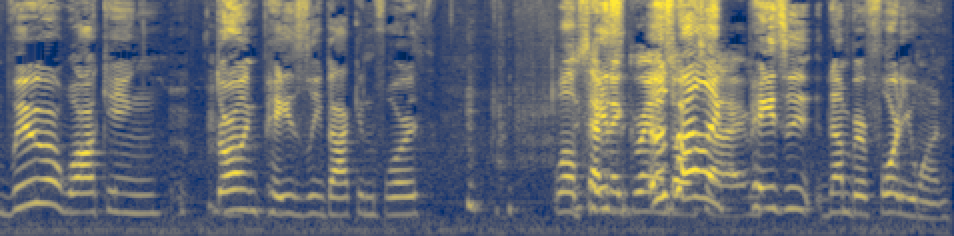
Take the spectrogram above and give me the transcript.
we were walking, throwing Paisley back and forth. Well, Just a Paisley, grand it was probably time. like Paisley number 41.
